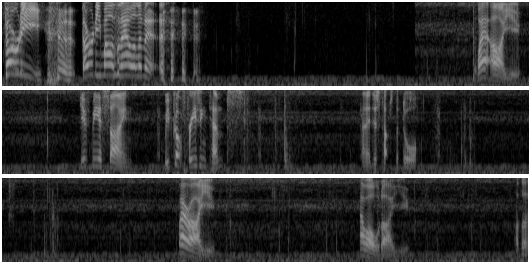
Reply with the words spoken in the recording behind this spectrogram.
30! 30 miles an hour limit! Where are you? Give me a sign. We've got freezing temps. And it just touched the door. Where are you? How old are you? Are, the,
